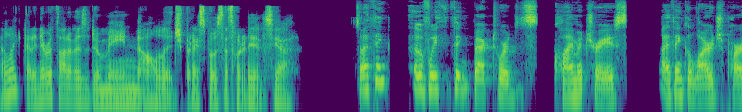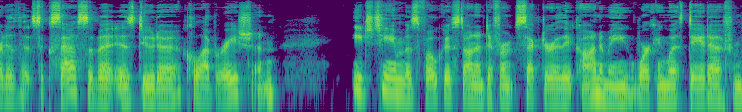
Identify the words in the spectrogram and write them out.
I like that. I never thought of it as a domain knowledge, but I suppose that's what it is. Yeah. So I think if we think back towards climate trace, I think a large part of the success of it is due to collaboration. Each team is focused on a different sector of the economy, working with data from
